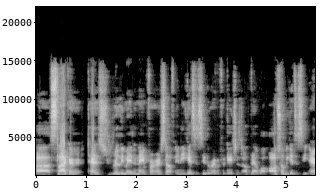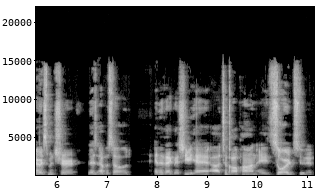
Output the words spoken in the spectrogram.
uh, Slacker has really made a name for herself, and he gets to see the ramifications of that. While also we get to see Eris mature this episode, and the fact that she had uh, took upon a sword student,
